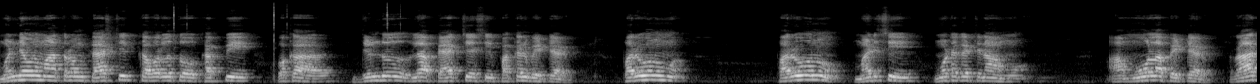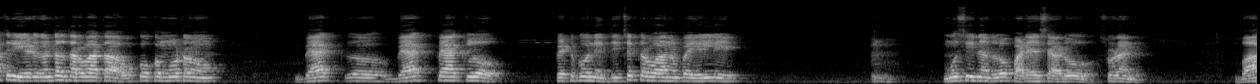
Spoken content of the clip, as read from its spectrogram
మొండెమును మాత్రం ప్లాస్టిక్ కవర్లతో కప్పి ఒక దిండులా ప్యాక్ చేసి పక్కన పెట్టాడు. పరువును పరువును మడిచి మూటగట్టిన ఆ మూల పెట్టాడు. రాత్రి ఏడు గంటల తర్వాత ఒక్కొక్క మూటను బ్యాక్ బ్యాక్ ప్యాక్లో పెట్టుకొని ద్విచక్ర వాహనంపై వెళ్ళి మూసీ నదిలో పడేశాడు. చూడండి. బా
